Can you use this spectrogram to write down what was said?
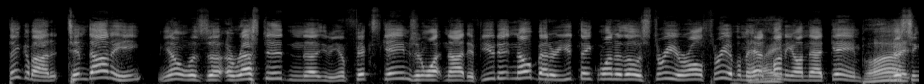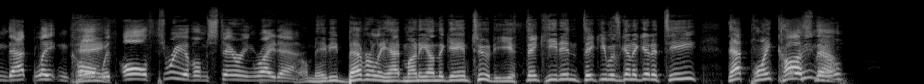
Think about it. Tim Donaghy, you know, was uh, arrested and uh, you know fixed games and whatnot. If you didn't know better, you'd think one of those three or all three of them had Right. money on that game, But- missing that blatant call Hey. with all three of them staring right at Well, maybe Beverley had money on the game too. Do you think he didn't think he was going to get a T? That point Well, cost them.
